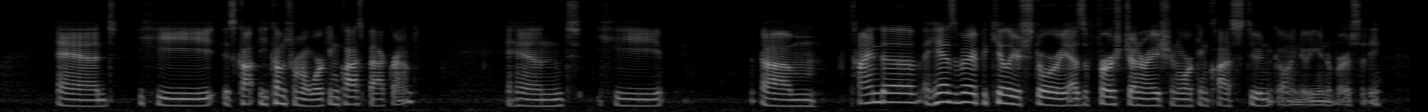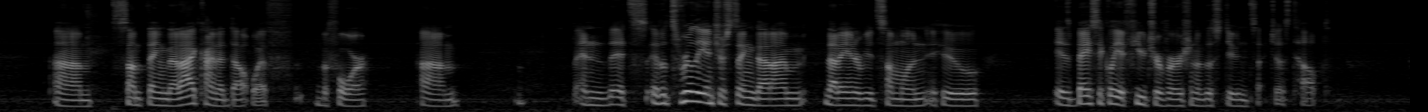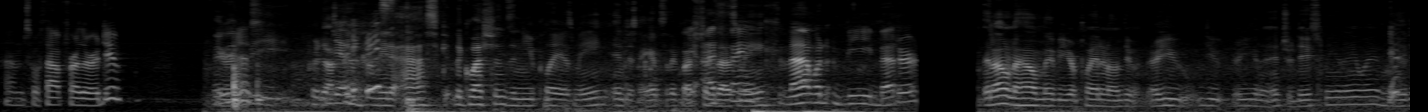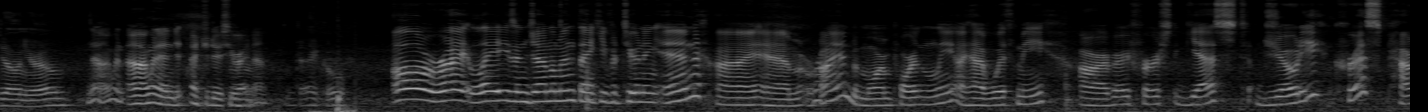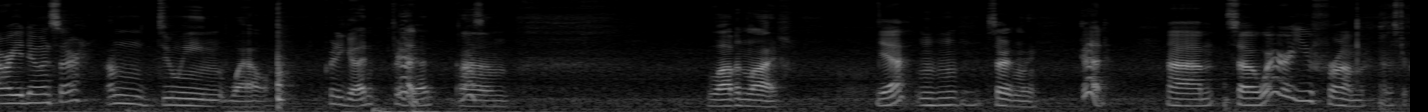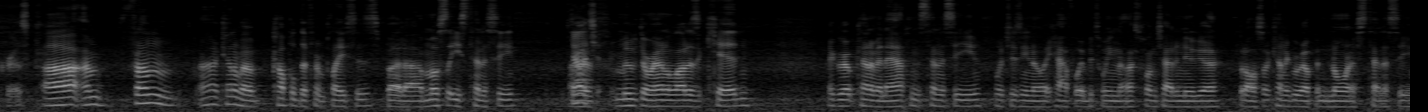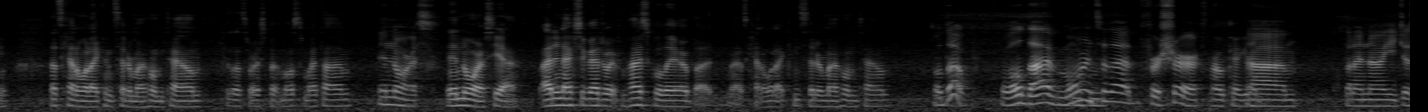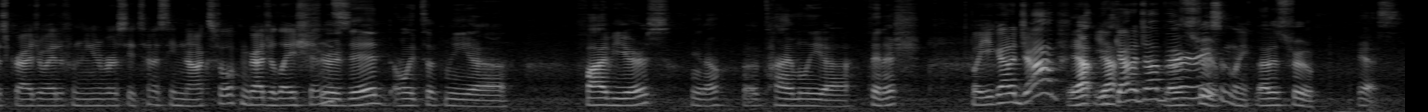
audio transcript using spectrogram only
and he is he comes from a working class background, and he um, kind of he has a very peculiar story as a first generation working class student going to a university um, something that i kind of dealt with before. Um, and it's it's really interesting that i'm that i interviewed someone who is basically a future version of the students i just helped. Um, so without further ado Maybe Here it it'd be productive Jody for me to ask the questions and you play as me and just answer the questions as me. that would be better And I don't know how maybe you're planning on doing. Are you do you, are you gonna introduce me in any way? Are Yeah. you doing on your own? no i'm gonna, I'm gonna in- introduce you right now Okay, cool. All right, ladies and gentlemen, thank you for tuning in. I am Ryan, but more importantly, I have with me our very first guest, Jody Crisp. How are you doing, sir? I'm doing well. Pretty good. Pretty Good. good. Awesome. Um, love and life. Yeah, Mm-hmm. Certainly. good. Um, so, where are you from, Mr. Crisp? Uh, I'm from uh, kind of a couple different places, but uh, mostly East Tennessee. Gotcha. I've moved around a lot as a kid. I grew up kind of in Athens, Tennessee, which is you know like halfway between Knoxville and Chattanooga, but also kind of grew up in Norris, Tennessee. That's kind of what I consider my hometown because that's where I spent most of my time. In Norris. In Norris, yeah. I didn't actually graduate from high school there, but that's kind of what I consider my hometown. Well, dope. We'll dive more into that for sure. Okay, good. Um, but I know you just graduated from the University of Tennessee, Knoxville. Congratulations. Sure did. Only took me uh, five years. You know, a timely uh, finish. But you got a job. Yeah, You yeah. got a job very recently. That is true. Yes.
